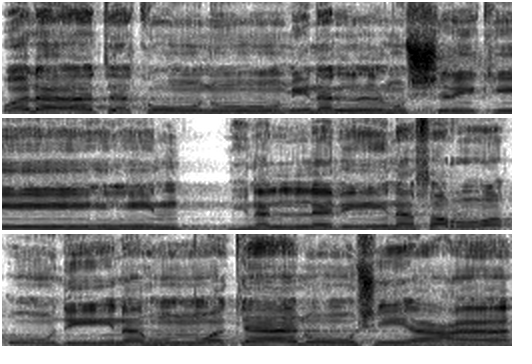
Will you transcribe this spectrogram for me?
ولا تكونوا من المشركين من الذين فرقوا دينهم وكانوا شيعا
